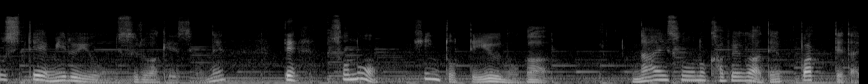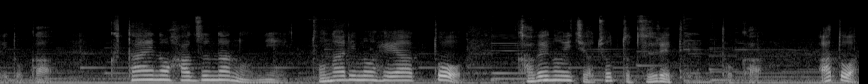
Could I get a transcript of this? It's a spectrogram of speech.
像して見るようにするわけですよね。でそのヒントっていうのが内装の壁が出っ張ってたりとか躯体のはずなのに隣の部屋と壁の位置がちょっとずれてるとかあとは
